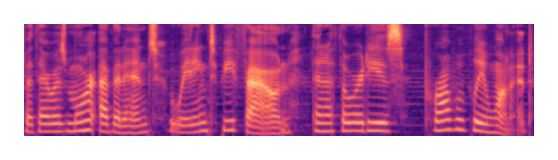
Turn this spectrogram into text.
but there was more evidence waiting to be found than authorities probably wanted.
